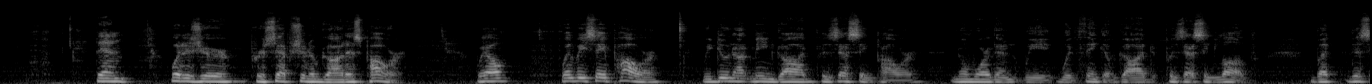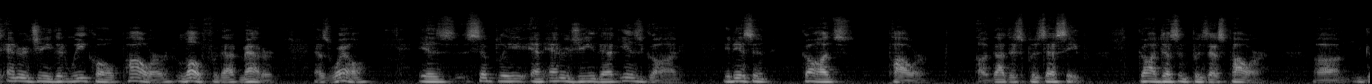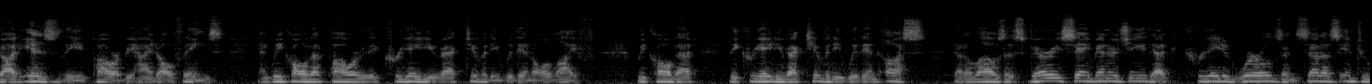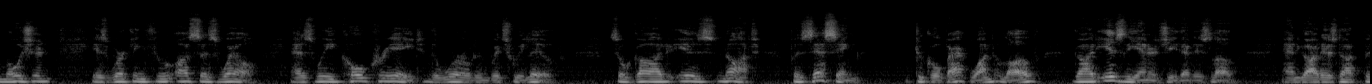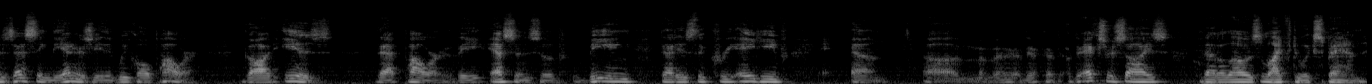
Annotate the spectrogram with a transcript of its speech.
Then what is your perception of god as power well when we say power we do not mean god possessing power no more than we would think of god possessing love but this energy that we call power love for that matter as well is simply an energy that is god it isn't god's power uh, that is possessive. God doesn't possess power. Uh, God is the power behind all things. And we call that power the creative activity within all life. We call that the creative activity within us that allows us very same energy that created worlds and set us into motion is working through us as well. as we co create the world in which we live. So God is not possessing, to go back one, love. God is the energy that is love. And God is not possessing the energy that we call power. God is that power, the essence of being that is the creative um, um, the, the exercise that allows life to expand.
